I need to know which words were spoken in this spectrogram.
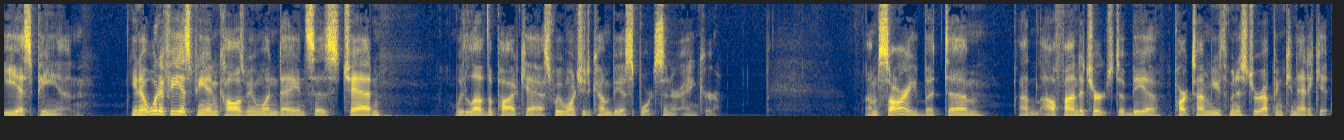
ESPN? You know, what if ESPN calls me one day and says, Chad, we love the podcast. We want you to come be a Sports Center anchor. I'm sorry, but um, I'll, find a church to be a part time youth minister up in Connecticut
